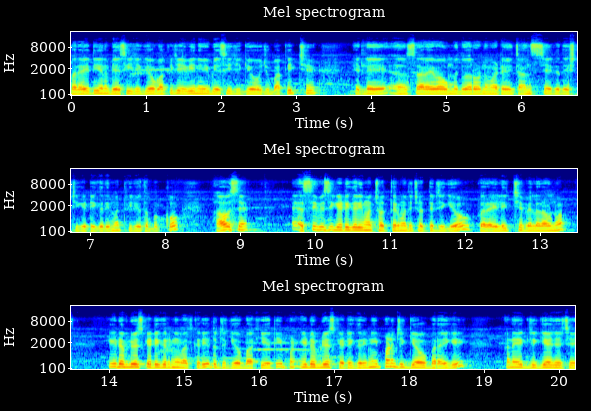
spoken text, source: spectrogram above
ભરાઈ હતી અને બેસી જગ્યાઓ બાકી છે. એવી ને એવી બેસી જગ્યાઓ હજુ બાકી જ છે. એટલે સારા એવા ઉમેદવારોને માટે ચાન્સ છે કે એસટી કેટેગરીમાં ત્રીજો તબક્કો આવશે. એસસીબીસી કેટેગરીમાં છોતેરમાંથી છોતેર જગ્યાઓ ભરાયેલી જ છે પહેલા રાઉન્ડમાં ઈડબ્લ્યુએસ કેટેગરીની વાત કરીએ તો જગ્યાઓ બાકી હતી, પણ ઈડબ્લ્યુએસ કેટેગરીની પણ જગ્યાઓ ભરાઈ ગઈ અને એક જગ્યા જે છે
